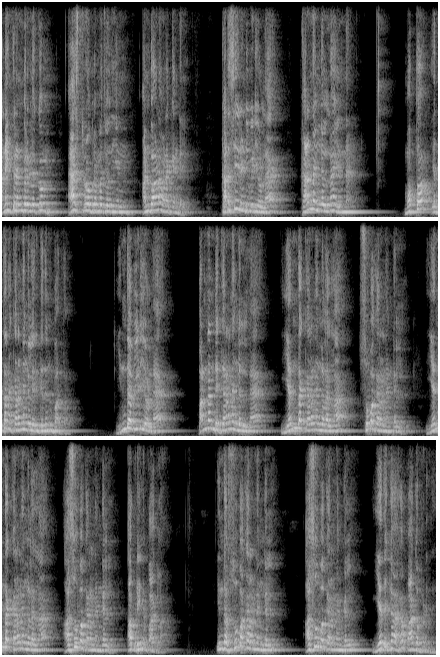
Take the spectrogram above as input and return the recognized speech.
அனைத்து நண்பர்களுக்கும் ஆஸ்ட்ரோ பிரம்மஜோதியின் அன்பான வணக்கங்கள். கடைசி ரெண்டு வீடியோவில் கரணங்கள்னா என்ன? மொத்தம் எத்தனை கரணங்கள் இருக்குதுன்னு பார்த்தோம். இந்த வீடியோவில் பன்னெண்டு கரணங்களில் எந்த கரணங்களெல்லாம் சுப கரணங்கள் எந்த கரணங்களெல்லாம் அசுப கரணங்கள் அப்படின்னு பார்க்கலாம். இந்த சுப கரணங்கள் அசுப கரணங்கள் எதுக்காக பார்க்கப்படுது?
